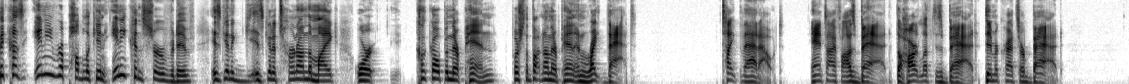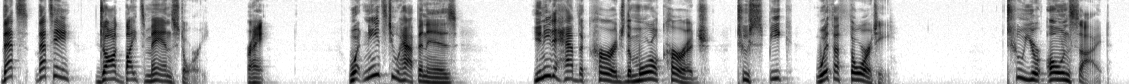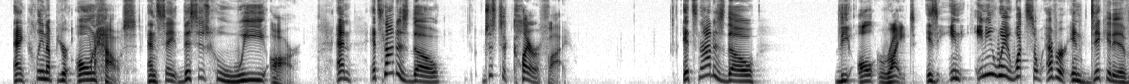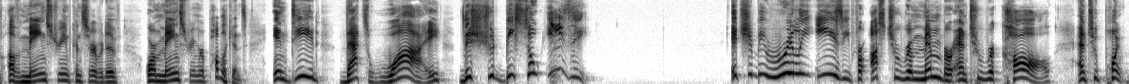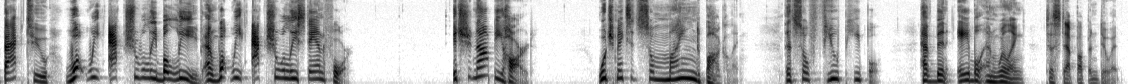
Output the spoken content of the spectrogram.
Because any Republican, any conservative is gonna is gonna turn on the mic or click open their pen, push the button on their pen, and write that. Type that out. Antifa bad. The hard left is bad. Democrats are bad. That's that's a dog bites man story, right? What needs to happen is you need to have the courage, the moral courage to speak with authority to your own side and clean up your own house and say, this is who we are. And it's not as though, just to clarify, it's not as though the alt right is in any way whatsoever indicative of mainstream conservative or mainstream Republicans. Indeed, that's why this should be so easy. It should be really easy for us to remember and to recall and to point back to what we actually believe and what we actually stand for. It should not be hard, which makes it so mind boggling that so few people have been able and willing to step up and do it.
